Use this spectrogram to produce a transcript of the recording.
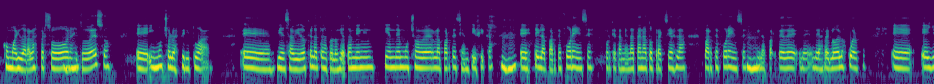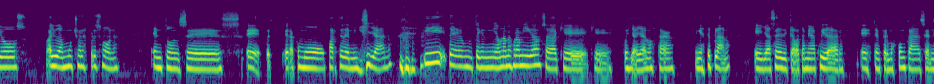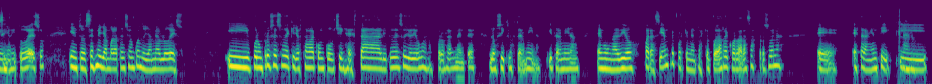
como ayudar a las personas y todo eso, eh, y mucho lo espiritual. Eh, bien sabido que la tanatología también tiende mucho a ver la parte científica este, y la parte forense, porque también la tanatopraxia es la parte forense y la parte de, arreglo de los cuerpos. Eh, ellos ayudan mucho a las personas, entonces eh, pues era como parte de mí ya, ¿no? Y tenía una mejor amiga, o sea, que, que pues ya, ya no está en este plano, ella se dedicaba también a cuidar este, enfermos con cáncer, niños y todo eso. Y entonces me llamó la atención cuando ya me habló de eso. Y por un proceso de que yo estaba con coaching gestal y todo eso, yo digo, bueno, pero realmente los ciclos terminan y terminan en un adiós para siempre, porque mientras que puedas recordar a esas personas, eh, estarán en ti. Y,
